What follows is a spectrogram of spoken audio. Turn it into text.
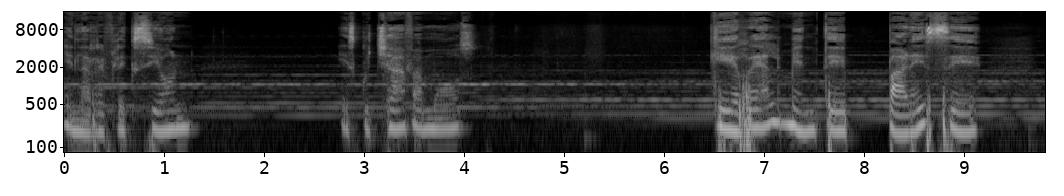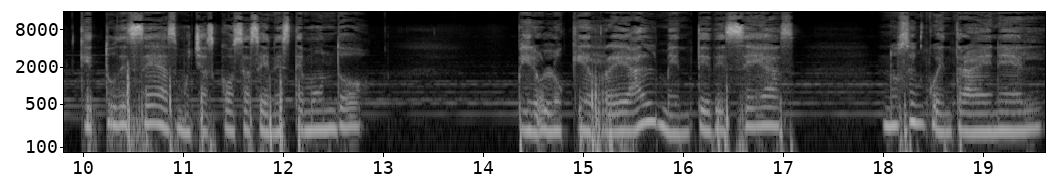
En la reflexión escuchábamos que realmente parece que tú deseas muchas cosas en este mundo, pero lo que realmente deseas no se encuentra en él.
